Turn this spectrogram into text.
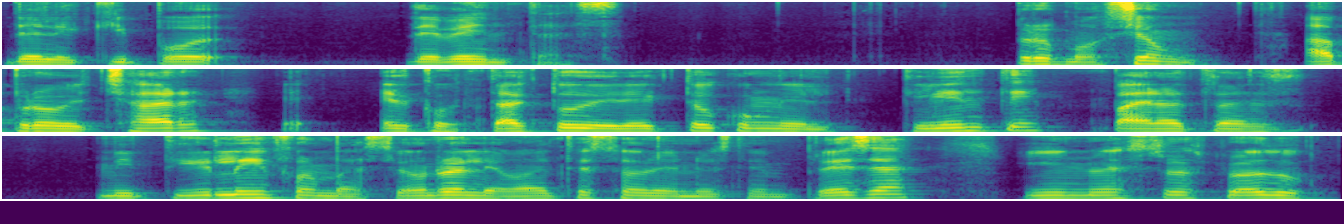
del equipo de ventas. Promoción. Aprovechar el contacto directo con el cliente para transmitirle información relevante sobre nuestra empresa y nuestros productos.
